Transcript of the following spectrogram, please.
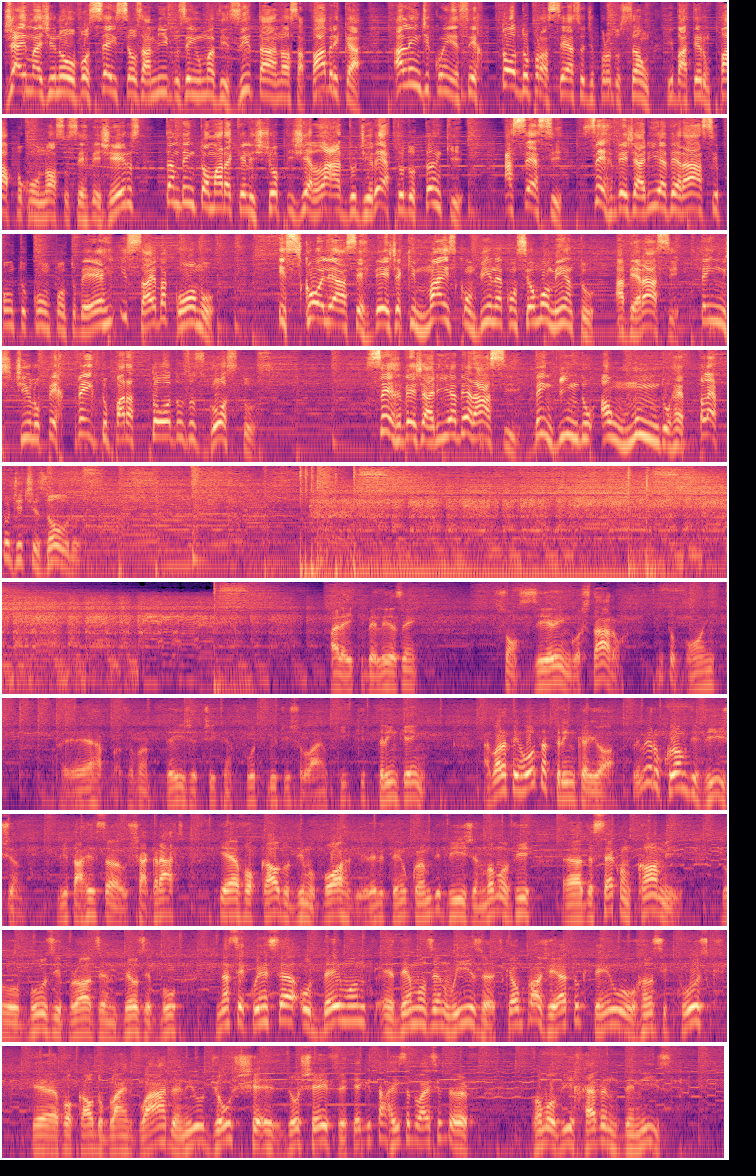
Já imaginou você e seus amigos em uma visita à nossa fábrica? Além de conhecer todo o processo de produção e bater um papo com nossos cervejeiros, também tomar aquele chopp gelado direto do tanque? Acesse cervejariaverace.com.br e saiba como. Escolha a cerveja que mais combina com seu momento. A Verace tem um estilo perfeito para todos os gostos. Cervejaria Verace, bem-vindo a um mundo repleto de tesouros. Olha aí que beleza, hein? Sonzeira, hein? Gostaram? Muito bom, hein? É, rapaz, a Vantage Chicken Foot British Lion. Que, que trinca, hein? Agora tem outra trinca aí, ó. Primeiro o Chrome Division, guitarrista o Chagrat, que é vocal do Dimo Borg, ele tem o Chrome Division. Vamos ouvir uh, The Second Coming, do Boozy Brothers and Beelzebub. Na sequência, o Demon, eh, Demons and Wizards, que é um projeto que tem o Hansi Kursk, que é vocal do Blind Guardian, e o Joe, Joe Schaefer, que é guitarrista do Ice Earth. Vamos ouvir Heaven Denise.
